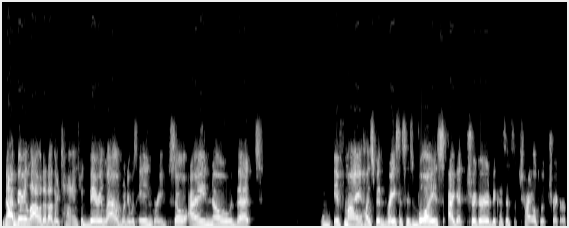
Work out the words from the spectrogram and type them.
Not very loud at other times, but very loud when it was angry. So I know that if my husband raises his voice, I get triggered because it's a childhood trigger.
